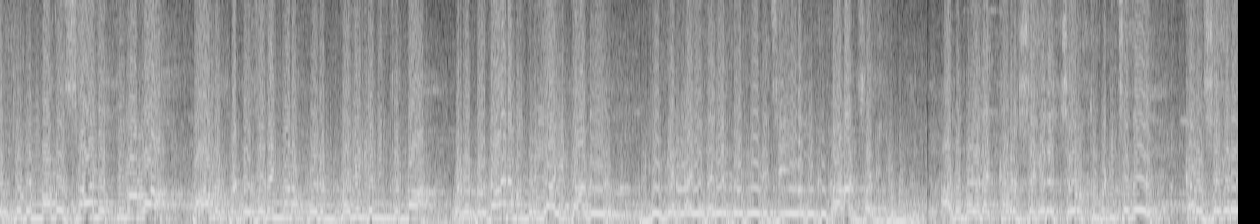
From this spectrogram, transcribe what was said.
ഏറ്റവും അവസാനത്തിലുള്ള പാവപ്പെട്ട ജനങ്ങളെ പോലും പരിഗണിക്കുന്ന ഒരു പ്രധാനമന്ത്രിയായിട്ടാണ് പ്രിയങ്കരനായ നരേന്ദ്രമോദിജിയെ നമുക്ക് കാണാൻ സാധിക്കുന്നത്. അതുപോലെ കർഷകരെ ചേർത്ത് പിടിച്ചത് കർഷകരെ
